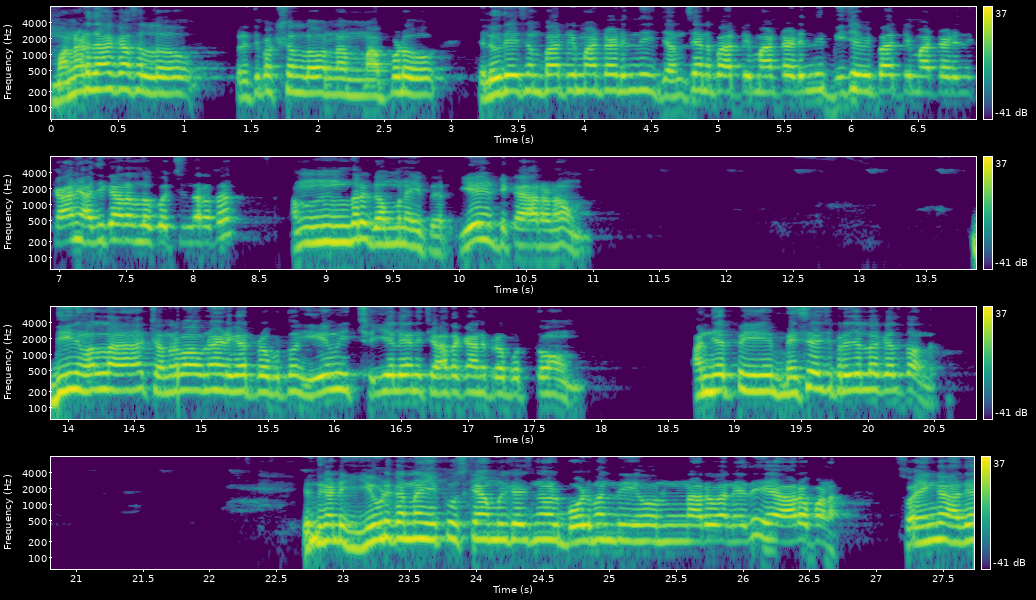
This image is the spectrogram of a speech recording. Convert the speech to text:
మొన్నటిదాకా అసలు ప్రతిపక్షంలో ఉన్న అప్పుడు తెలుగుదేశం పార్టీ మాట్లాడింది జనసేన పార్టీ మాట్లాడింది బీజేపీ పార్టీ మాట్లాడింది కానీ అధికారంలోకి వచ్చిన తర్వాత అందరూ గమ్మునైపోయారు. ఏంటి కారణం? దీనివల్ల చంద్రబాబు నాయుడు గారి ప్రభుత్వం ఏమీ చెయ్యలేని చేతకాని ప్రభుత్వం అని చెప్పి మెసేజ్ ప్రజల్లోకి వెళ్తోంది. ఎందుకంటే ఈవిడ కన్నా ఎక్కువ స్కాములు చేసిన వాళ్ళు బోల్డ్ మంది ఉన్నారు అనేది ఆరోపణ. స్వయంగా అదే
